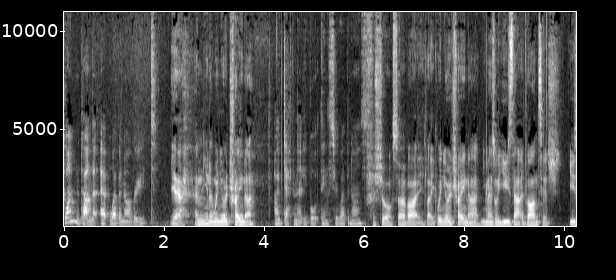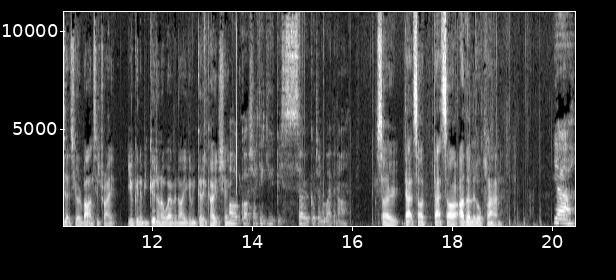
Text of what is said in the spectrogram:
gone down the uh, webinar route. Yeah, and you know, when you're a trainer, I've definitely bought things through webinars. For sure, so have I. Like when you're a trainer, you may as well use that advantage. Use that to your advantage, right? You're going to be good on a webinar. You're going to be good at coaching. Oh gosh, I think you'd be so good on a webinar. So that's our that's our other little plan. Yeah.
